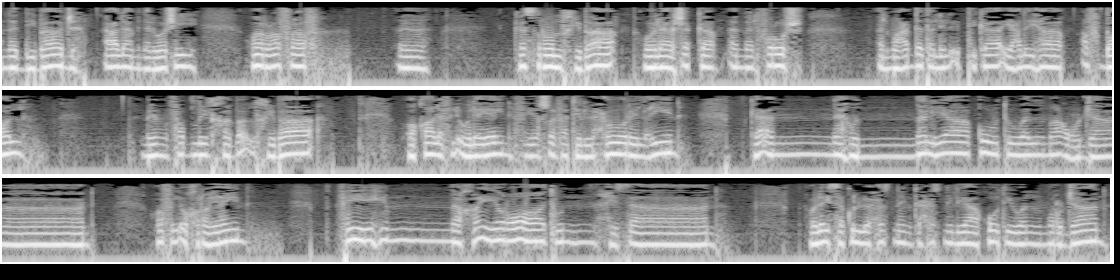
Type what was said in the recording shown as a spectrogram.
أن الديباج أعلى من الوشي. والرفرف آه، كسر الخباء. ولا شك أن الفرش المعدة للاتكاء عليها أفضل من فضل الخباء. وقال في الأوليين في صفة الحور العين كأنهن الياقوت والمرجان وفي الأخريين فيهن خيرات حسان. وليس كل حسن كحسن الياقوت والمرجان.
